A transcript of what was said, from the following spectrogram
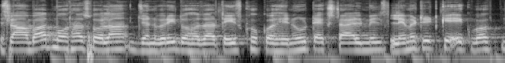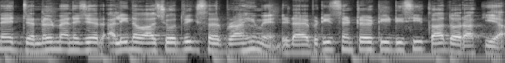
इस्लामाबाद मोहरा 16 जनवरी 2023 को कोहनूर टेक्सटाइल मिल्स लिमिटेड के एक वक्त ने जनरल मैनेजर अली नवाज़ चौधरी की सरबराही में डायबिटीज़ सेंटर टीडीसी का दौरा किया।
